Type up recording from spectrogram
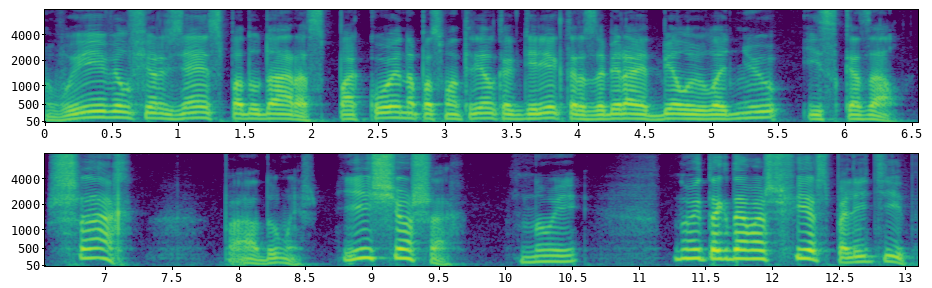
вывел ферзя из-под удара, спокойно посмотрел, как директор забирает белую ладню и сказал «Шах!» Подумаешь, еще шах. Ну и ну и тогда ваш ферзь полетит.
